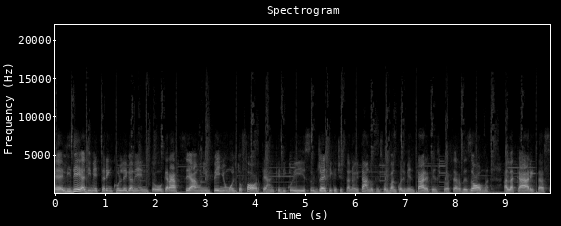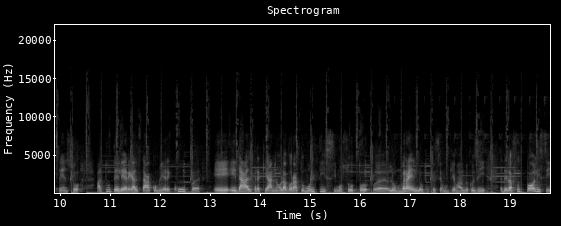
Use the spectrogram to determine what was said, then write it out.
eh, l'idea di mettere in collegamento, grazie a un impegno molto forte anche di quei soggetti che ci stanno aiutando, penso al Banco Alimentare, penso a Terre des Hommes, alla Caritas, penso a tutte le realtà come Recoup e, ed altre che hanno lavorato moltissimo sotto eh, l'ombrello, possiamo chiamarlo così, della food policy,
